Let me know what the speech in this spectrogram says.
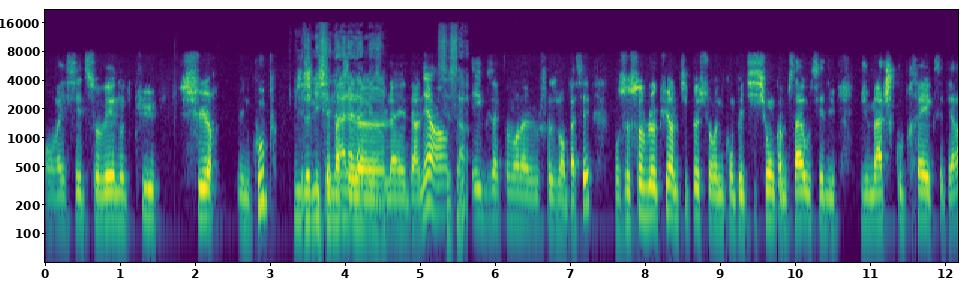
on va essayer de sauver notre cul sur une coupe. Une demi-finale l'année dernière. Hein. c'est ça. Exactement la même chose l'an passé. On se sauve le cul un petit peu sur une compétition comme ça où c'est du, du match couperé, etc.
